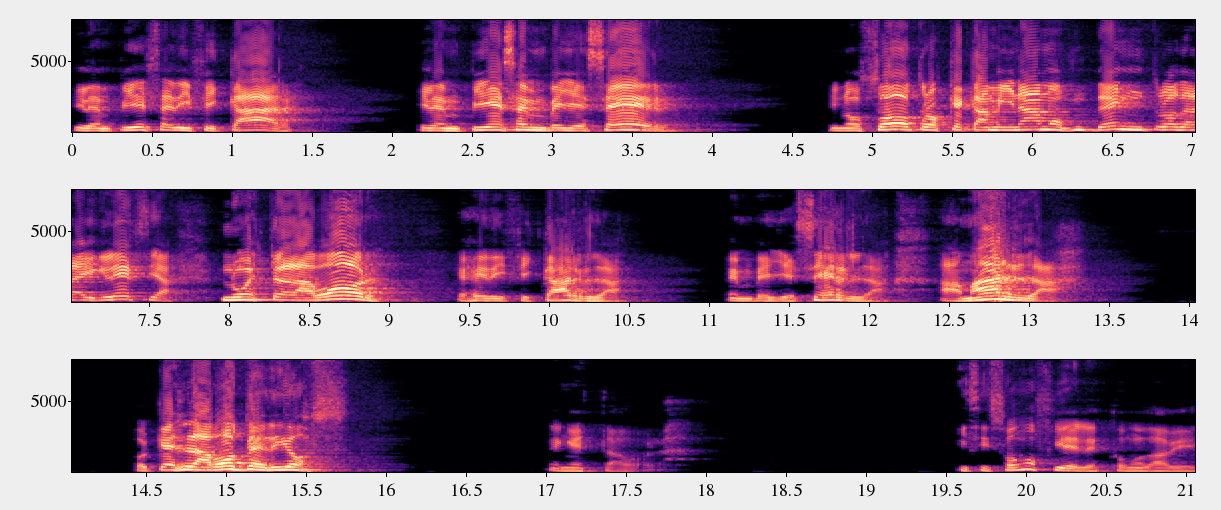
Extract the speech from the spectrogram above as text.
y le empieza a edificar y le empieza a embellecer y nosotros que caminamos dentro de la iglesia, nuestra labor es edificarla, embellecerla, amarla, porque es la voz de Dios en esta hora. Y si somos fieles como David,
